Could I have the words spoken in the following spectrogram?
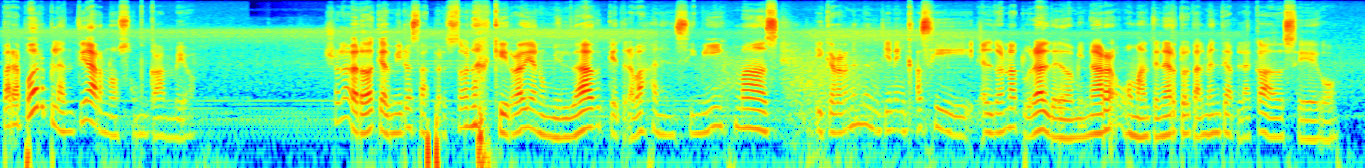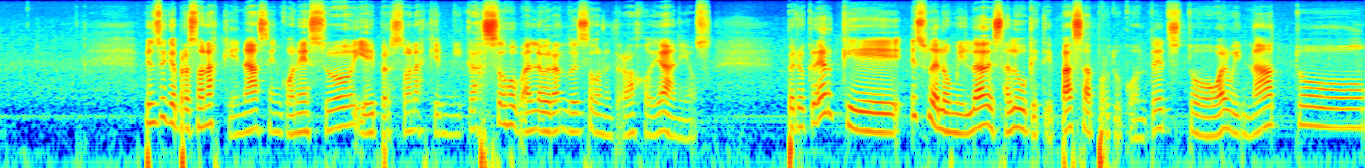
para poder plantearnos un cambio? Yo la verdad que admiro a esas personas que irradian humildad, que trabajan en sí mismas y que realmente tienen casi el don natural de dominar o mantener totalmente aplacado ese ego. Pienso que hay personas que nacen con eso y hay personas que en mi caso van logrando eso con el trabajo de años. Pero creer que eso de la humildad es algo que te pasa por tu contexto o algo innato,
